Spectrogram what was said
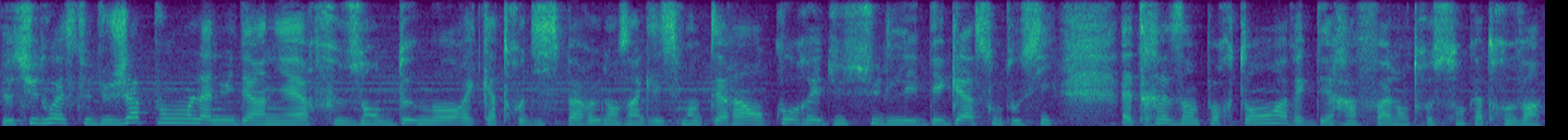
le sud-ouest du Japon la nuit dernière, faisant deux morts et quatre disparus dans un glissement de terrain. En Corée du Sud, les dégâts sont aussi très importants avec des rafales entre 180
